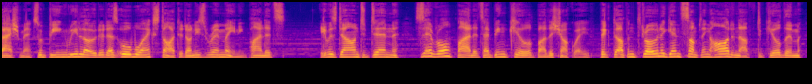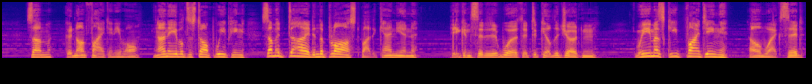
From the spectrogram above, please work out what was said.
Bashmeks were being reloaded as Ulmoak started on his remaining pilots. He was down to ten. Several pilots had been killed by the shockwave, picked up and thrown against something hard enough to kill them. Some could not fight anymore. Unable to stop weeping, some had died in the blast by the canyon. He considered it worth it to kill the Jotun. We must keep fighting, Alwak said.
